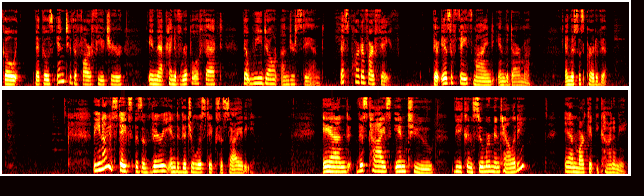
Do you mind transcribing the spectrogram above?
go that goes into the far future in that kind of ripple effect that we don't understand. That's part of our faith. There is a faith mind in the Dharma, and this is part of it. The United States is a very individualistic society, and this ties into the consumer mentality and market economy.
